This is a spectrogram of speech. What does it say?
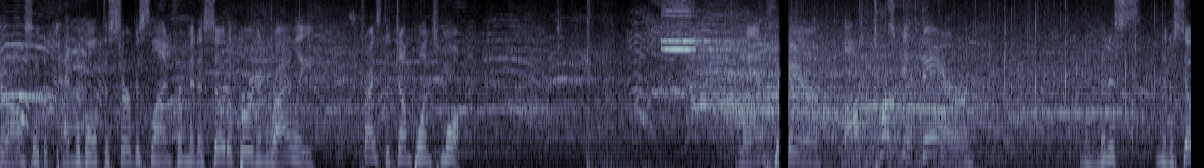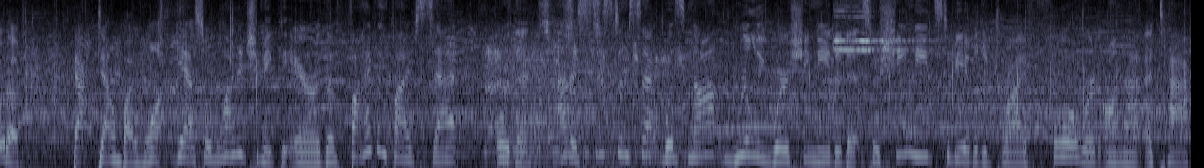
Also dependable at the service line for Minnesota. Bergen Reilly tries to dump once more. Landfair off target there. Minnesota back down by one. Yeah, so why did she make the error? The five and five set or the out of system set was not really where she needed it. So she needs to be able to drive forward on that attack.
